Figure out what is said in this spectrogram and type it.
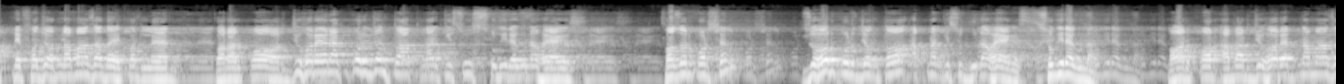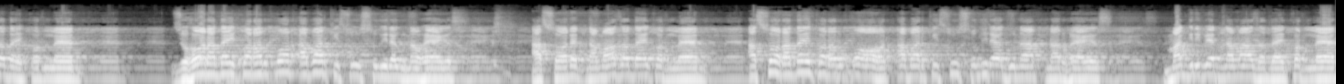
আপনি ফজর নামাজ আদায় করলেন, করার পর জোহরের আগ পর্যন্ত আপনার কিছু সগীরা গুনাহ হয়ে গেছে। ফজর পড়ছেন, জোহর পর্যন্ত আপনার কিছু গুনাহ হয়ে গেছে সগীরা গুনাহ। হওয়ার পর আবার জোহরের নামাজ আদায় করলেন। জোহর আদায় করার পর আবার কিছু সগীরা গুনাহ হয়ে গেছে। আসরের নামাজ আদায় করলেন। আসর আদায় করার পর আবার কিছু সগীরা গুনাহ আপনার হয়ে গেছে। মাগরিবের নামাজ আদায় করলেন।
